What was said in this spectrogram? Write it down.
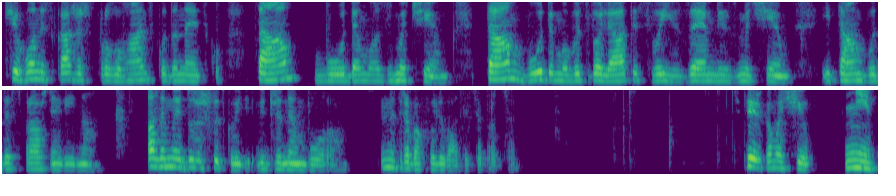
Чого не скажеш про Луганську, Донецьку? Там будемо з мечем, там будемо визволяти свої землі з мечем, і там буде справжня війна. Але ми дуже швидко відженемо ворога. Не треба хвилюватися про це. Чотирка мечів. Ні.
